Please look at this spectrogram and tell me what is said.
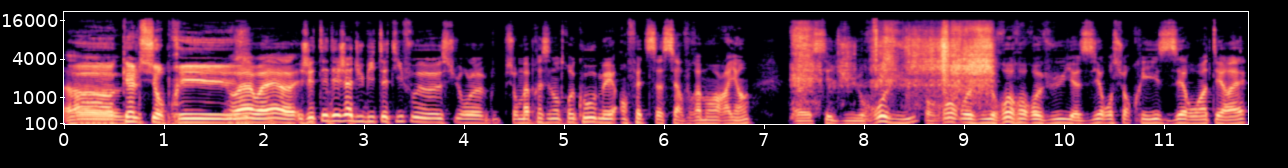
Oh, quelle surprise Ouais, ouais, euh, j'étais déjà dubitatif euh, sur, le- sur ma précédente reco, mais en fait, ça sert vraiment à rien. Euh, c'est du revu, re-revu, re-re-revu, il y a zéro surprise, zéro intérêt.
